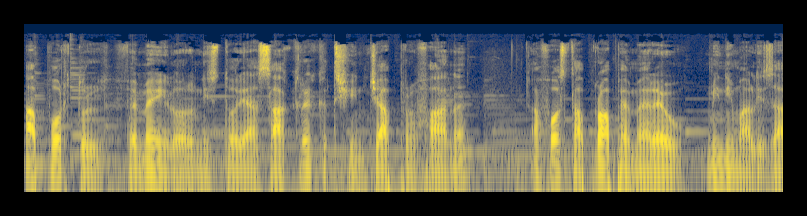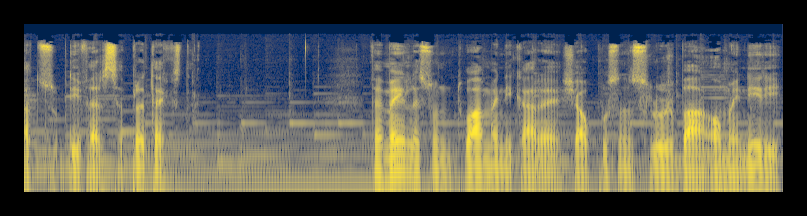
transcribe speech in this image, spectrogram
Aportul femeilor în istoria sacră, cât și în cea profană, a fost aproape mereu minimalizat sub diverse pretexte. Femeile sunt oamenii care și-au pus în slujba omenirii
